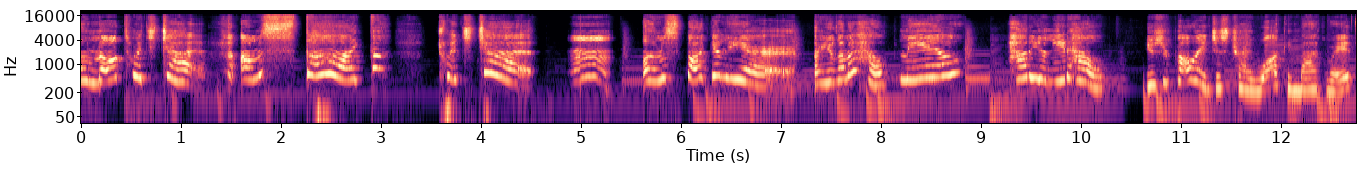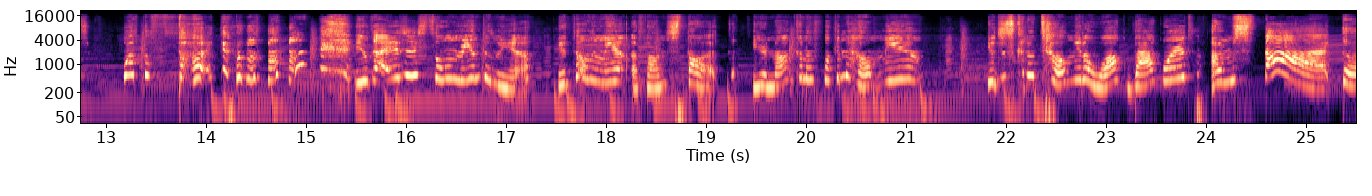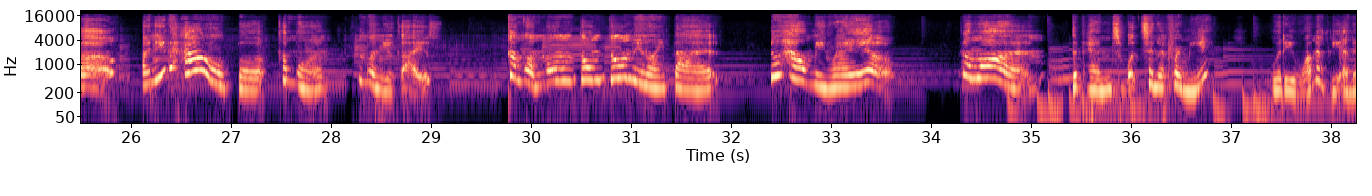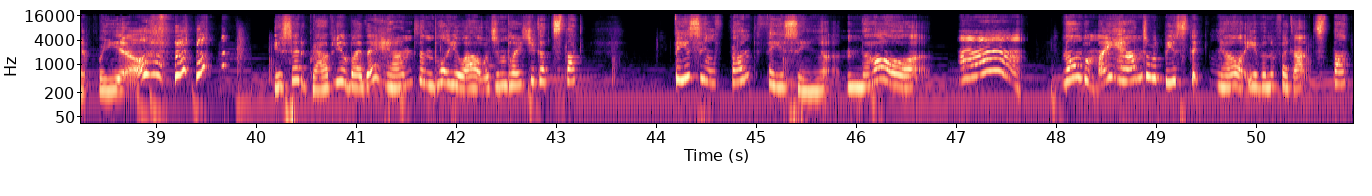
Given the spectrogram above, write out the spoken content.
Oh no, Twitch chat. I'm stuck. Twitch chat. Mm, I'm stuck in here. Are you gonna help me? How do you need help? You should probably just try walking backwards. What the fuck? you guys are so mean to me. You're telling me if I'm stuck, you're not gonna fucking help me? You're just gonna tell me to walk backwards? I'm stuck! I need help! Come on. Come on, you guys. Don't, don't do me like that. You'll help me, right? Come on. Depends what's in it for me. What do you want to be in it for you? you said grab you by the hands and pull you out, which implies you got stuck facing front facing. No. Mm. No, but my hands would be sticking out even if I got stuck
